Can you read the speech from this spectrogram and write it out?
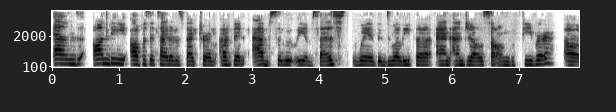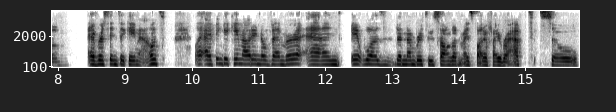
and on the opposite side of the spectrum, I've been absolutely obsessed with Dua Lipa and Angèle's song Fever um, ever since it came out. I think it came out in November and it was the number two song on my Spotify Wrapped. So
